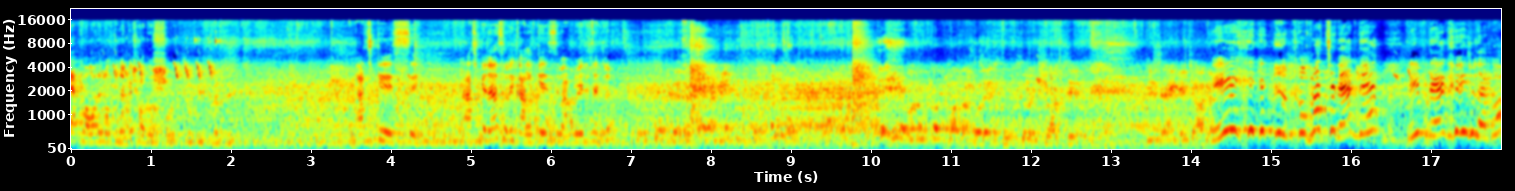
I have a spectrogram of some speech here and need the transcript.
দেখো আমাদের নতুন একটা সদস্য। আজকে এসছে। আজকে না, সরি, কালকে এসছে, বাপের বাড়ি থাকল। খুব শর্ট ঠোকরাচ্ছে দেখ দেখ রিপ দেখ কিছু দেখো।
